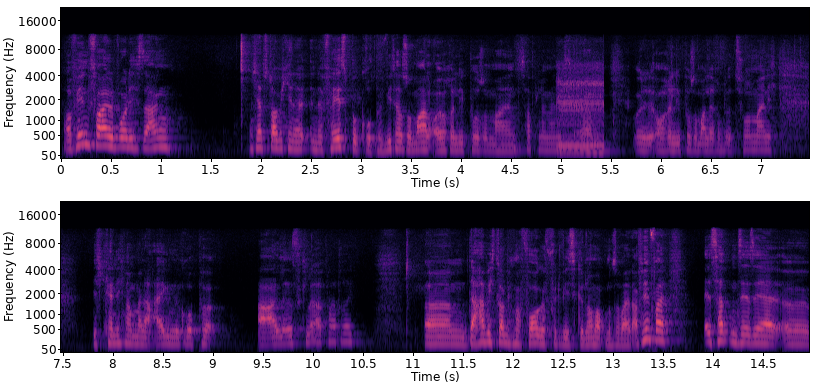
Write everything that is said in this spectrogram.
Auf jeden Fall wollte ich sagen, ich habe es, glaube ich, in der, der Facebook-Gruppe, Vitasomal, eure liposomalen Supplements, ähm, oder eure liposomale Revolution, meine ich. Ich kenne nicht mal meine eigene Gruppe. Alles klar, Patrick. Ähm, da habe ich, glaube ich, mal vorgeführt, wie ich es genommen habe und so weiter. Auf jeden Fall, es hat einen sehr, sehr, äh,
